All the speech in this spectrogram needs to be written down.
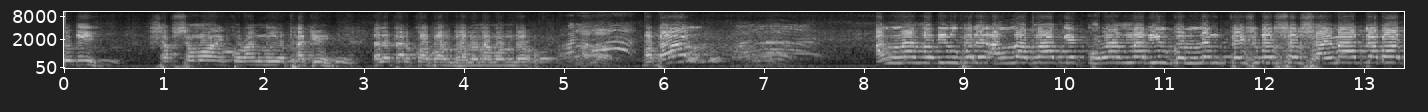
যদি সবসময় কোরআন নিয়ে থাকে, তাহলে তার কপাল ভালো না মন্দ? কপাল আল্লাহ নবীর উপরে আল্লাহ কোরআন নাজিল করলেন তেইশ বছর ছয় মাস যাবৎ।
